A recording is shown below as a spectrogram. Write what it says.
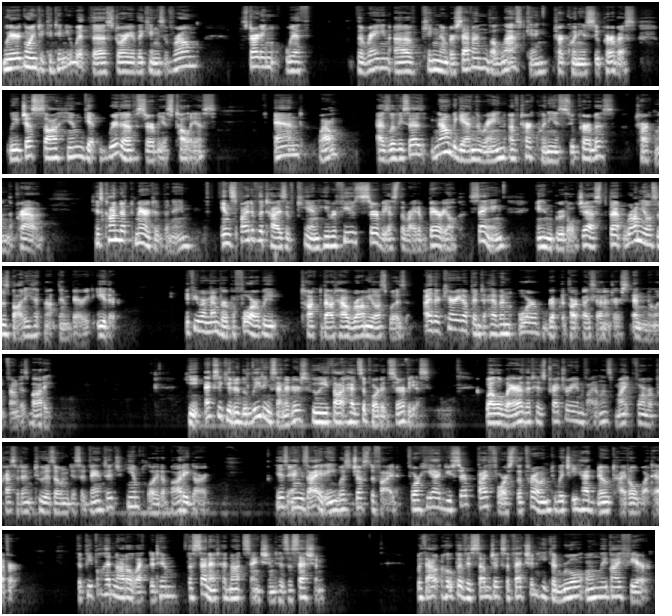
We're going to continue with the story of the kings of Rome, starting with the reign of king number seven, the last king, Tarquinius Superbus. We just saw him get rid of Servius Tullius, and, well, as Livy says, now began the reign of Tarquinius Superbus, Tarquin the Proud. His conduct merited the name. In spite of the ties of kin, he refused Servius the right of burial, saying, in brutal jest, that Romulus's body had not been buried either. If you remember before, we talked about how Romulus was either carried up into heaven or ripped apart by senators, and no one found his body. He executed the leading senators who he thought had supported Servius. Well aware that his treachery and violence might form a precedent to his own disadvantage, he employed a bodyguard. His anxiety was justified, for he had usurped by force the throne to which he had no title whatever. The people had not elected him, the Senate had not sanctioned his accession. Without hope of his subjects' affection, he could rule only by fear.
